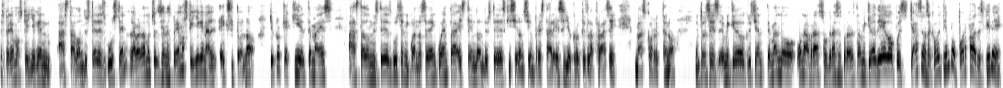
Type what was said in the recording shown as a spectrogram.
Esperemos que lleguen hasta donde ustedes gusten. La verdad, muchos dicen, esperemos que lleguen al éxito. No, yo creo que aquí el tema es hasta donde ustedes gusten y cuando se den cuenta estén donde ustedes quisieron siempre estar. Esa yo creo que es la frase más correcta, ¿no? Entonces, mi querido Cristian, te mando un abrazo, gracias por haber estado. Mi querido Diego, pues ya se nos acabó el tiempo, porfa, despide.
